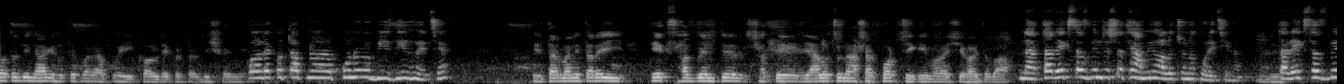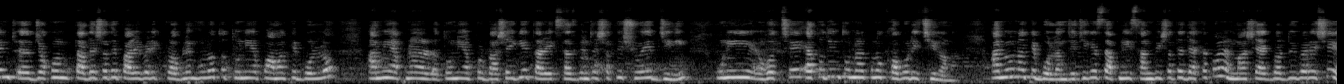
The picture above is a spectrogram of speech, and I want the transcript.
কতদিন আগে হতে পারে আপু এই কল রেকর্ডটার বিষয় নিয়ে? কল রেকর্ডটা আপনার পনেরো বিশ দিন হয়েছে। তার মানে তার এই এক্স হাজবেন্ডের সাথে যে আলোচনা আসার পর থেকে মনে হয় সে হয়তো বা না তার এক্স হাজবেন্ডের সাথে আমিও আলোচনা করেছিলাম। তার এক্স হাজবেন্ড যখন তাদের সাথে পারিবারিক প্রবলেম হলো তো তনি আপু আমাকে বলল আমি আপনার তনি আপুর বাসায় গিয়ে তার এক্স হাজবেন্ডের সাথে শোয়েব যিনি। উনি হচ্ছে এতদিন তো ওনার কোনো খবরই ছিল না। আমি ওনাকে বললাম যে, ঠিক আছে, আপনি সানভির সাথে দেখা করেন, মাসে একবার, দুইবার এসে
